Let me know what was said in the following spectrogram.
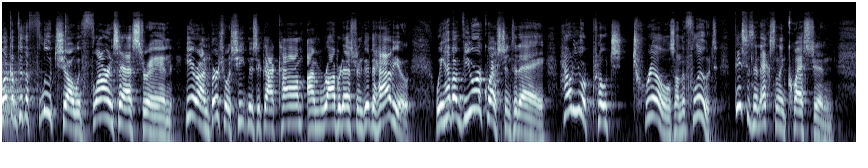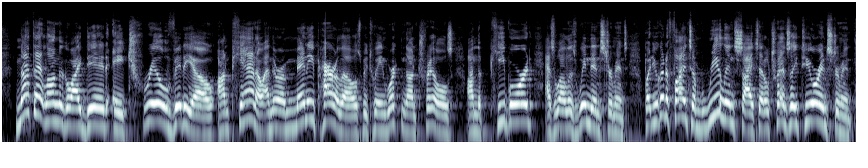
welcome to the Flute Show with Florence Estrin here on virtualsheetmusic.com. I'm Robert Estrin. Good to have you. We have a viewer question today. How do you approach trills on the flute? This is an excellent question. Not that long ago, I did a trill video on piano, and there are many parallels between working on trills on the keyboard as well as wind instruments. But you're going to find some real insights that'll translate to your instrument.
